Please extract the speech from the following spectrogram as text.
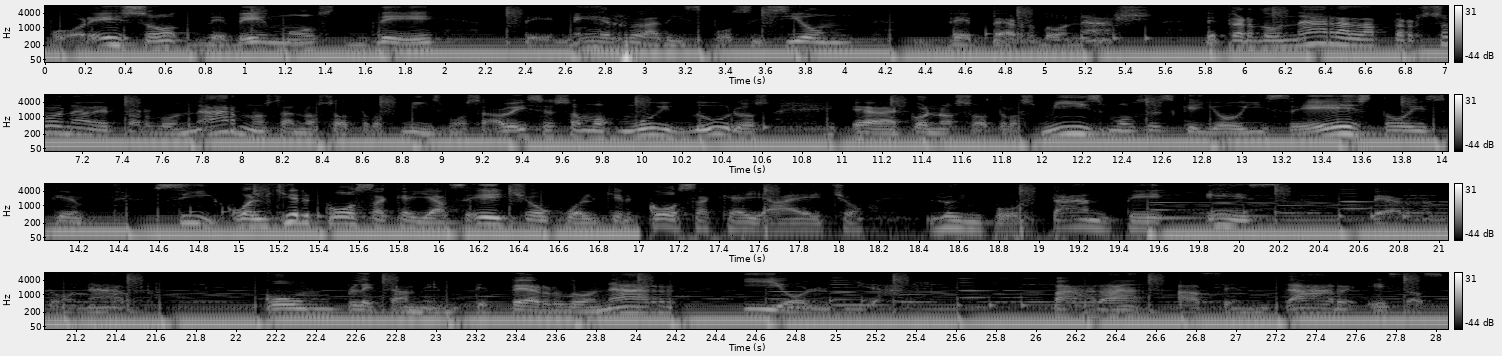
por eso debemos de tener la disposición de perdonar, de perdonar a la persona, de perdonarnos a nosotros mismos. A veces somos muy duros eh, con nosotros mismos, es que yo hice esto, es que sí, cualquier cosa que hayas hecho, cualquier cosa que haya hecho, lo importante es perdonar completamente, perdonar y olvidar para asentar esas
